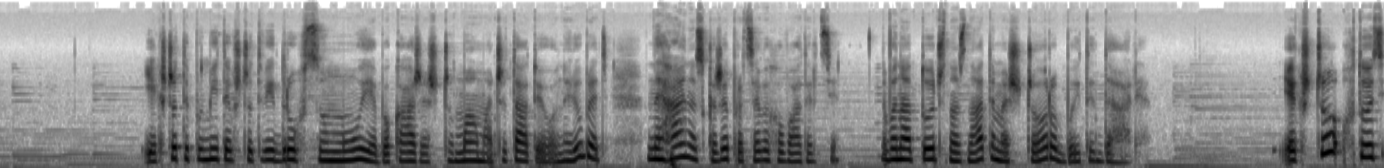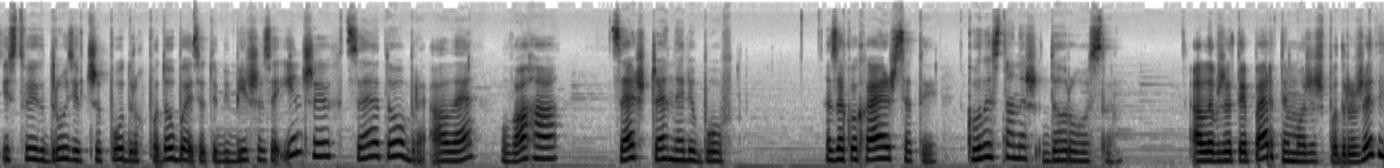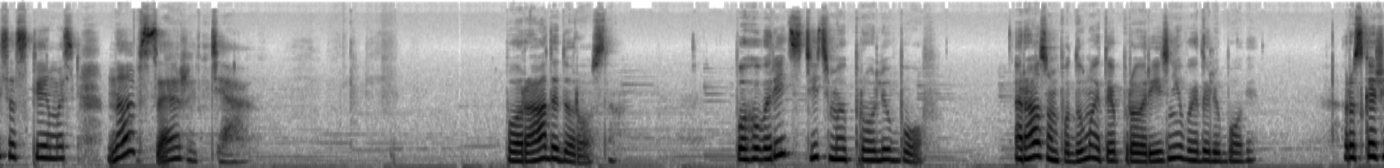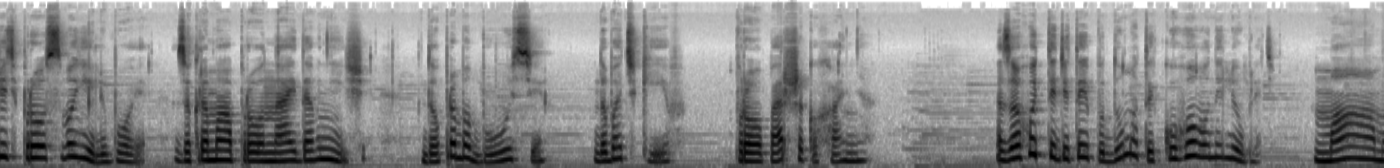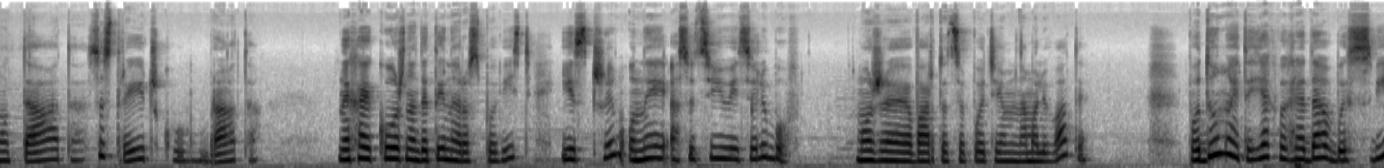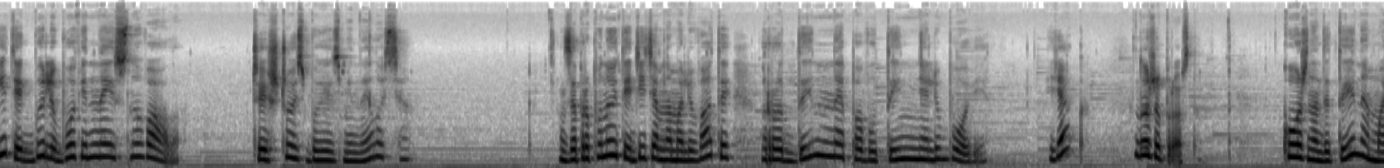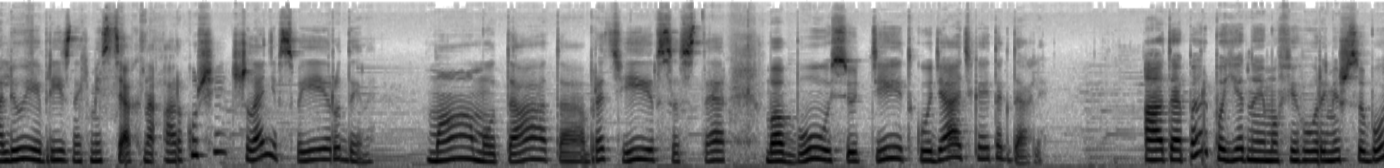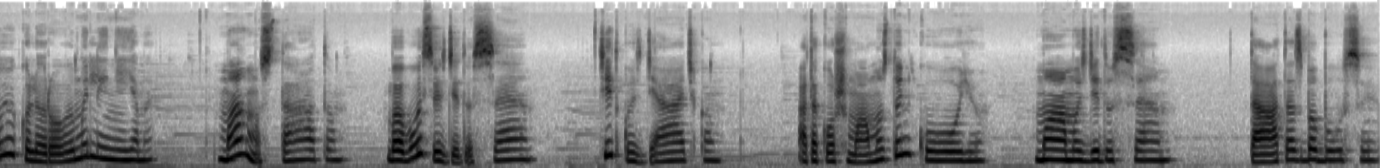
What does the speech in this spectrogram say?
Якщо ти помітив, що твій друг сумує, бо каже, що мама чи тато його не люблять, негайно скажи про це виховательці. Вона точно знатиме, що робити далі. Якщо хтось із твоїх друзів чи подруг подобається тобі більше за інших, це добре, але увага! Це ще не любов. Закохаєшся ти, коли станеш дорослим. Але вже тепер ти можеш подружитися з кимось на все життя. Поради дорослим. Поговоріть з дітьми про любов. Разом подумайте про різні види любові. Розкажіть про свої любові, зокрема про найдавніші до прабабусі, до батьків, про перше кохання. Заохотьте дітей подумати, кого вони люблять маму, тата, сестричку, брата. Нехай кожна дитина розповість, із чим у неї асоціюється любов. Може, варто це потім намалювати? Подумайте, як виглядав би світ, якби любові не існувало. Чи щось би змінилося? Запропонуйте дітям намалювати родинне павутиння любові. Як? Дуже просто. Кожна дитина малює в різних місцях на аркуші членів своєї родини: маму, тата, братів, сестер, бабусю, тітку, дядька і так далі. А тепер поєднуємо фігури між собою кольоровими лініями: маму з татом, бабусю з дідусем, тітку з дядьком, а також маму з донькою, маму з дідусем, тата з бабусею.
